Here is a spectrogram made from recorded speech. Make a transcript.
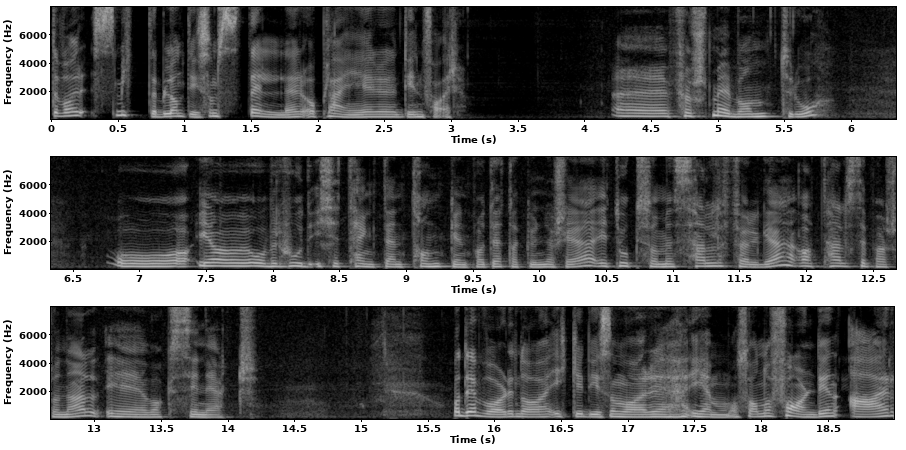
det var smitte blant de som steller og pleier din far? Eh, først med vantro. Og jeg har overhodet ikke tenkt den tanken på at dette kunne skje. Jeg tok som en selvfølge at helsepersonell er vaksinert. Og det var det da ikke de som var hjemme hos han. Og faren din er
